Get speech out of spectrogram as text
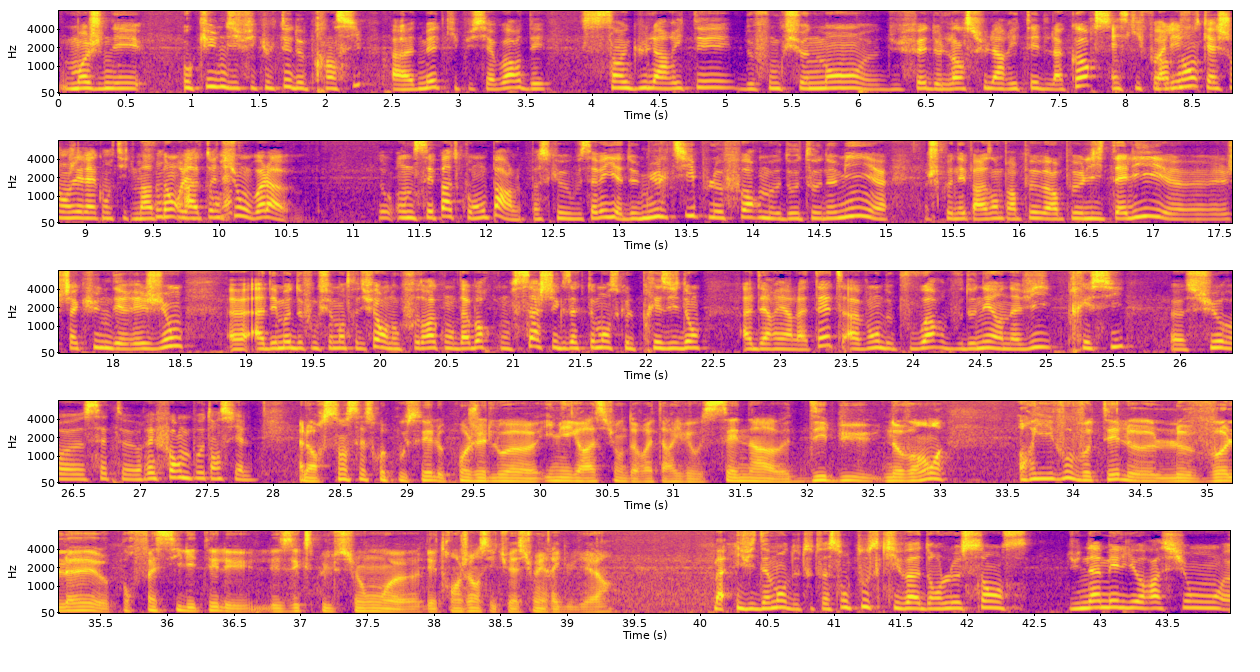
moi, je n'ai aucune difficulté de principe à admettre qu'il puisse y avoir des singularités de fonctionnement du fait de l'insularité de la Corse. Est-ce qu'il faut aller jusqu'à changer la constitution Maintenant, attention, voilà, on ne sait pas de quoi on parle, parce que vous savez, il y a de multiples formes d'autonomie. Je connais par exemple un peu, un peu l'Italie, euh, chacune des régions euh, a des modes de fonctionnement très différents. Donc il faudra d'abord qu'on sache exactement ce que le président a derrière la tête avant de pouvoir vous donner un avis précis euh, sur cette réforme potentielle. Alors sans cesse repoussé, le projet de loi immigration devrait arriver au Sénat début novembre. Auriez-vous voté le, volet pour faciliter les expulsions d'étrangers en situation irrégulière? Bah, évidemment, de toute façon, tout ce qui va dans le sens d'une amélioration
